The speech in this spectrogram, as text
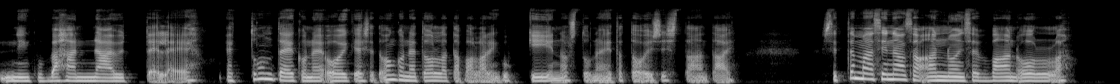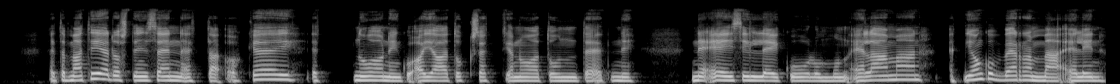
niin kuin vähän näyttelee, että tunteeko ne oikeasti, että onko ne tuolla tavalla niin kuin kiinnostuneita toisistaan tai sitten mä sinänsä annoin sen vaan olla – että mä tiedostin sen, että okei, että nuo niin kuin ajatukset ja nuo tunteet, niin ne ei silleen kuulu mun elämään. Että jonkun verran mä elin,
